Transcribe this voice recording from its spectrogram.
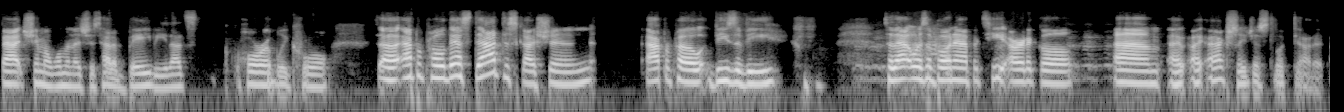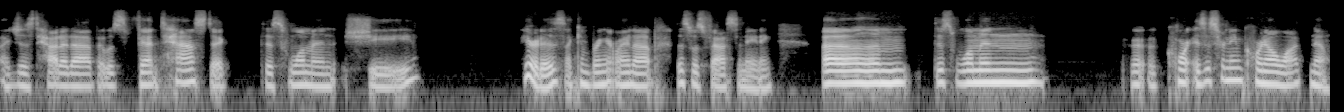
fat shame a woman that's just had a baby. That's horribly cruel. Uh, apropos this, that discussion, apropos vis-a-vis. so that was a Bon Appetit article. Um, I, I actually just looked at it. I just had it up. It was fantastic. This woman, she, here it is. I can bring it right up. This was fascinating. Um, this woman, uh, uh, Cor- is this her name? Cornell Watt? No.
